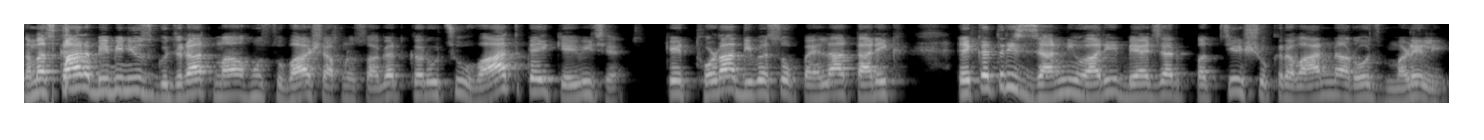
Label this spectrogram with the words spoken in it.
નમસ્કાર, બીબી ન્યૂઝ ગુજરાતમાં. હું સુભાષ આપનું સ્વાગત કરું છું. વાત કંઈક એવી છે કે થોડા દિવસો પહેલા તારીખ એકત્રીસ જાન્યુઆરી બે હજાર પચીસ શુક્રવારના રોજ મળેલી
